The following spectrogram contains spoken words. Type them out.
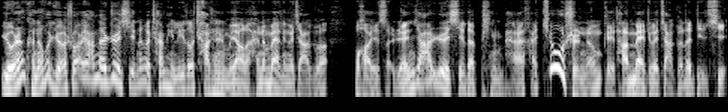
有人可能会觉得说，哎呀，那日系那个产品力都差成什么样了，还能卖那个价格？不好意思，人家日系的品牌还就是能给他卖这个价格的底气。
